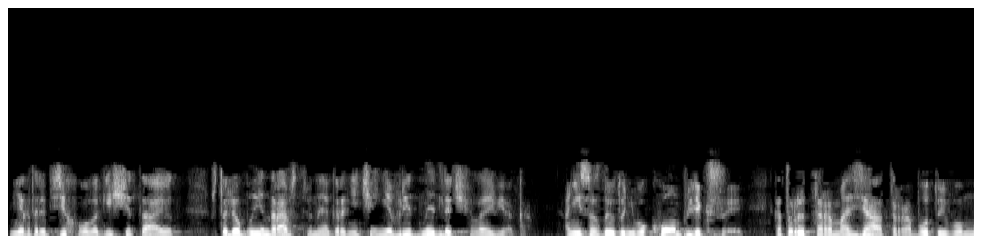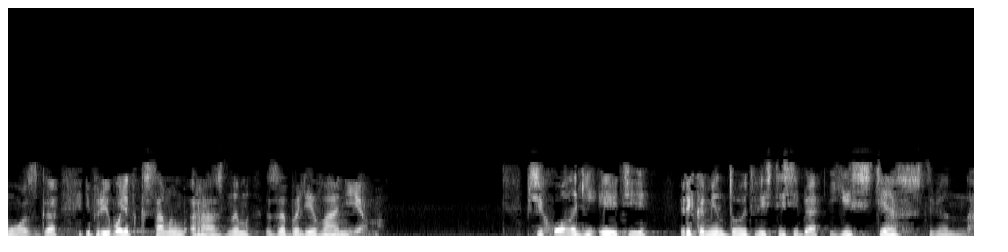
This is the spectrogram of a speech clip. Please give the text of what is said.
Некоторые психологи считают, что любые нравственные ограничения вредны для человека. Они создают у него комплексы, которые тормозят работу его мозга и приводят к самым разным заболеваниям. Психологи эти рекомендуют вести себя естественно,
